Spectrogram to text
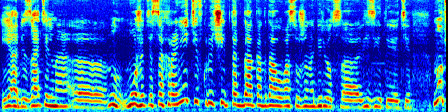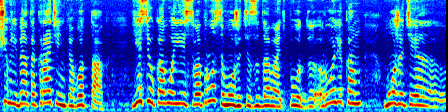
И обязательно, э, ну, можете сохранить и включить тогда, когда у вас уже наберется визиты эти. Ну, в общем, ребята, кратенько вот так. Если у кого есть вопросы, можете задавать под роликом. Можете э,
